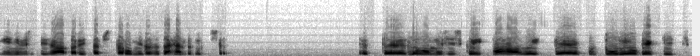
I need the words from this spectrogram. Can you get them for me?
inimesed ei saa päris täpselt aru, mida see tähendab üldse. et eh, lõhume siis kõik maha, kõik eh, kultuuriobjektid,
